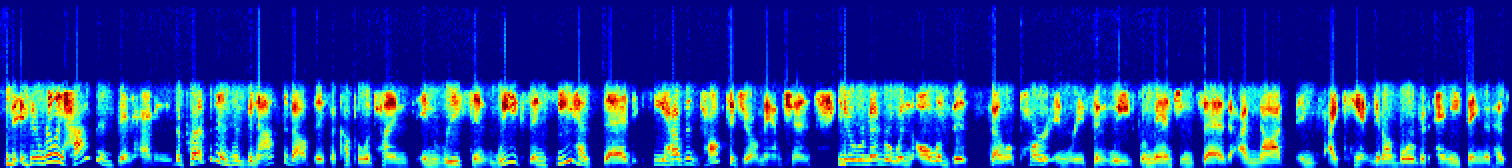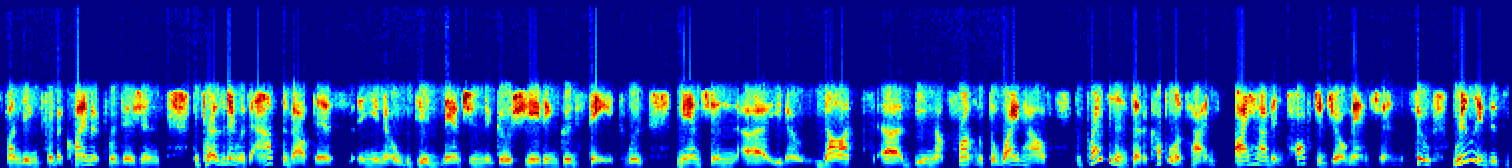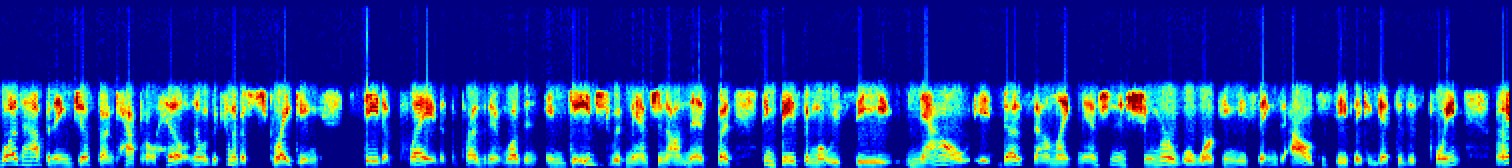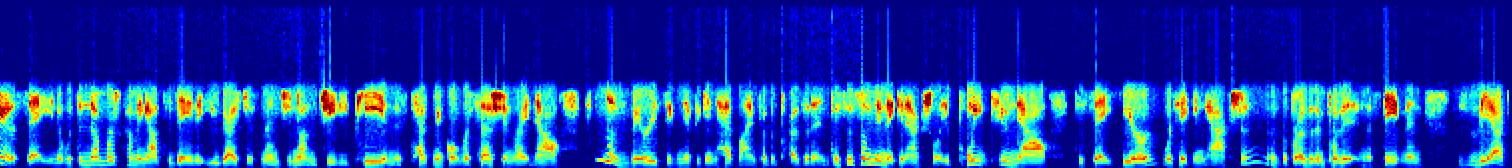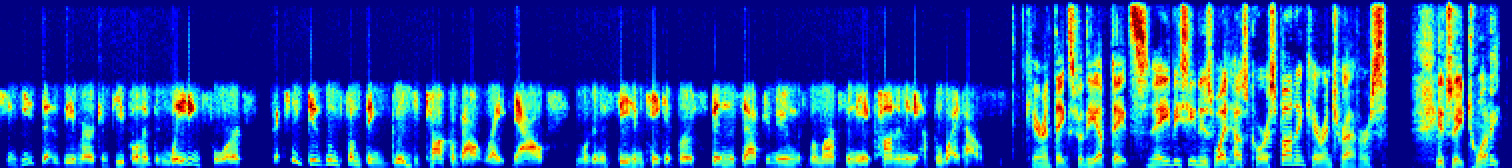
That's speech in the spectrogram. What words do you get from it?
Th- There really hasn't been any. The president has been asked about this a couple of times in recent weeks, and he has said he hasn't talked to Joe Manchin. You know, remember when all of this fell apart in recent weeks, when Manchin said, "I'm not, in, I can't get on board with anything that has funding for the climate provisions." The president was asked about this. You know, did Manchin negotiate in good faith? Was Manchin, uh, you know, not uh, being upfront with the White House? The president said a couple of times, "I haven't talked to Joe Manchin." So really, this was happening just on Capitol Hill, and that was a kind of a striking state of play that the president wasn't engaged with Manchin on this. But I think based on what we see now, it does sound like Manchin and Schumer were working these things out to see if they could get to this point. But I got to say, you know, with the numbers coming out today that you guys just mentioned on GDP and this technical recession right now, this is a very significant headline for the president. This is something they can actually point to now to say, here, we're taking action, as the president put it in a statement. This is the action he says the American people have been waiting for. It actually gives them something good to talk about right now. And we're going to see him take it for a spin this afternoon with remarks on the economy at the White House. Karen, thanks for the updates. ABC News White House correspondent Karen Travers. It's 820.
